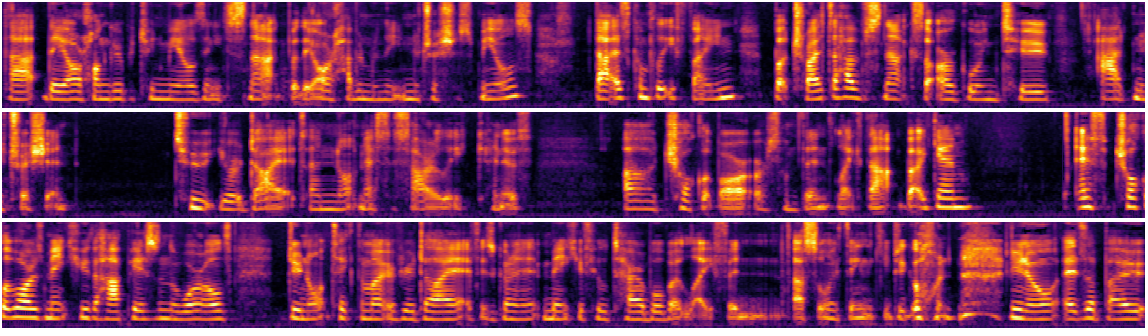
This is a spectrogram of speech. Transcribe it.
that they are hungry between meals and need a snack, but they are having really nutritious meals, that is completely fine. But try to have snacks that are going to add nutrition to your diet and not necessarily kind of a chocolate bar or something like that. But again, if chocolate bars make you the happiest in the world, do not take them out of your diet if it's going to make you feel terrible about life and that's the only thing that keeps you going. you know, it's about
